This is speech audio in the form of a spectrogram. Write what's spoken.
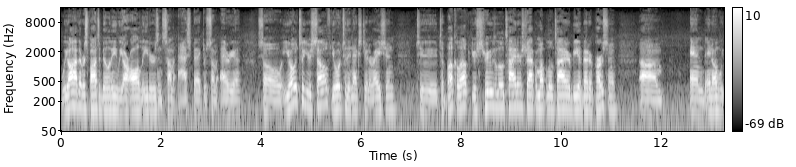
we all have that responsibility. We are all leaders in some aspect or some area. So you owe it to yourself, you owe it to the next generation to to buckle up your screws a little tighter, strap them up a little tighter, be a better person, um, and you know, we-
